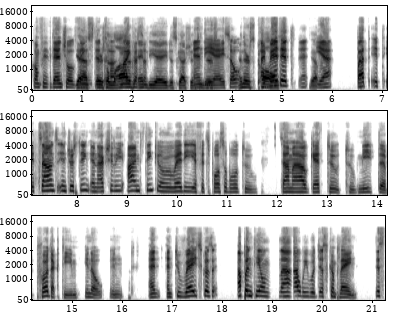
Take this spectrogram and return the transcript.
confidential yes, things. there's that, a lot of NDA discussions. NDA. And so and there's calls. I read it. Uh, yep. Yeah, but it it sounds interesting, and actually, I'm thinking already if it's possible to somehow get to to meet the product team. You know, in and and to raise because up until now we would just complain this,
